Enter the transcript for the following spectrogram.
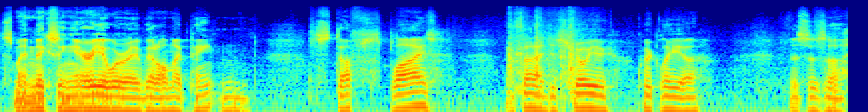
It's my mixing area where I've got all my paint and stuff, supplies. I thought I'd just show you quickly. Uh, this is a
